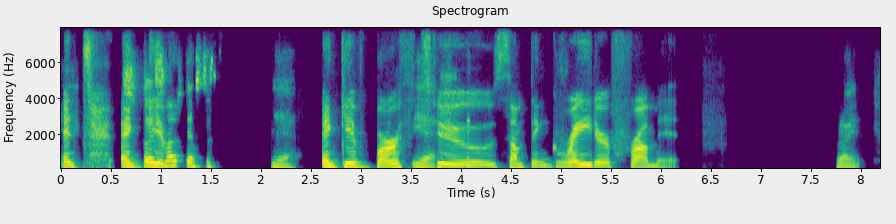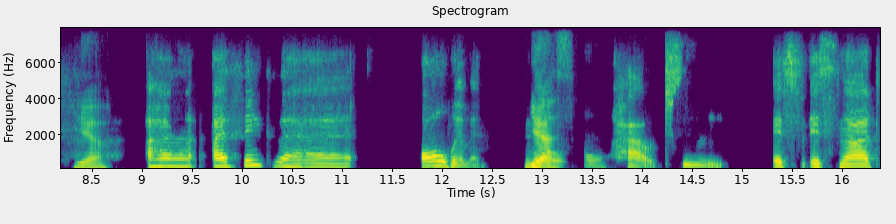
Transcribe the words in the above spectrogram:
and t- and give just yeah, and give birth Yeah. to something greater from it. Right. Yeah. Uh, I think that all women know Yes. how to. It's it's not.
